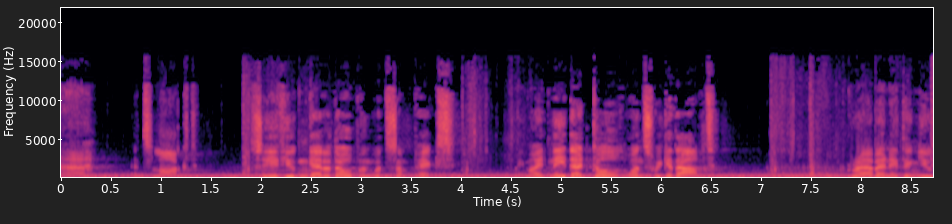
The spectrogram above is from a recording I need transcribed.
Ah, it's locked. See if you can get it open with some picks. We might need that gold once we get out. Grab anything you...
